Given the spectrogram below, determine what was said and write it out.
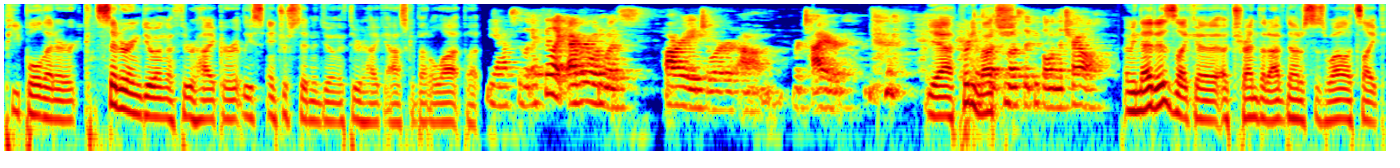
people that are considering doing a through hike or at least interested in doing a through hike ask about a lot but yeah absolutely. I feel like everyone was our age or um, retired. Yeah pretty much. most of the people on the trail. I mean that is like a, a trend that i've noticed as well. It's like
